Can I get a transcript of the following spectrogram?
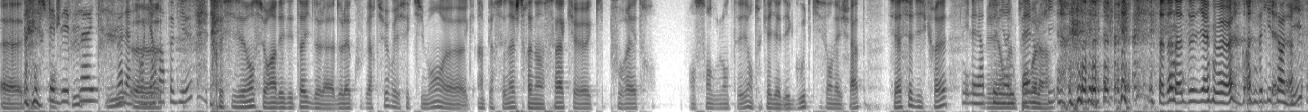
Euh, les détails. voilà, si on regarde un peu mieux. précisément sur un des détails de la, de la couverture, oui, effectivement, euh, un personnage traîne un sac euh, qui pourrait être ensanglanté. En tout cas, il y a des gouttes qui s'en échappent. C'est assez discret. Il a l'air de tenir une pelle aussi. ça donne un deuxième petit indice.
